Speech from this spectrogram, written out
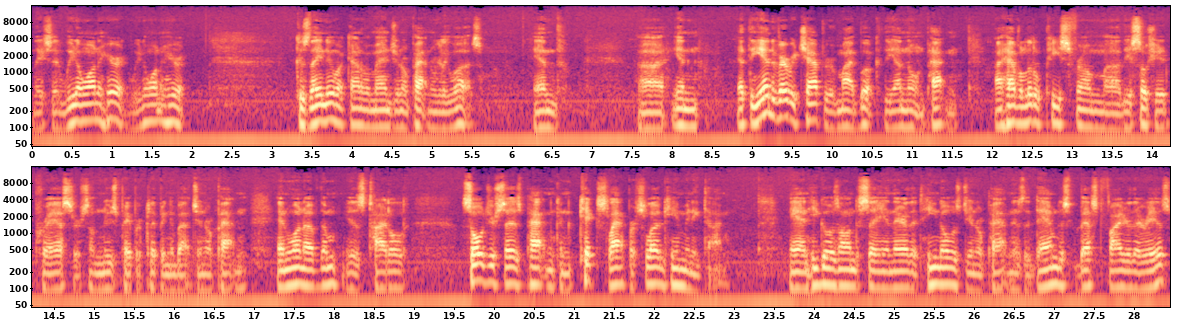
They said, We don't want to hear it. We don't want to hear it. Because they knew what kind of a man General Patton really was. And uh, in at the end of every chapter of my book, The Unknown Patton, I have a little piece from uh, the Associated Press or some newspaper clipping about General Patton, and one of them is titled, Soldier Says Patton Can Kick, Slap, or Slug Him Anytime. And he goes on to say in there that he knows General Patton is the damnedest best fighter there is.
